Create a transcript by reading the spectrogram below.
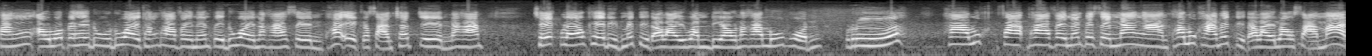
ทั้งเอารถไปให้ดูด้วย ทั้งพาไฟแนนซ์ไปด้วยนะคะเซ็นถ้าเอกสารชัดเจนนะคะ เช็คแล้วเครดิตไม่ติดอะไรวันเดียวนะคะ รู้ผลหรือพาลูกพาพาไฟแนนซ์ไปเซ็นหน้างาน ถ้าลูกค้าไม่ติดอะไรเราสามารถ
